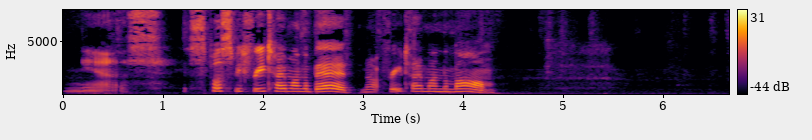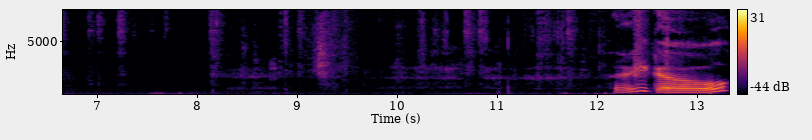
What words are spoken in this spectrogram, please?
yes. It's supposed to be free time on the bed, not free time on the mom. There you go.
